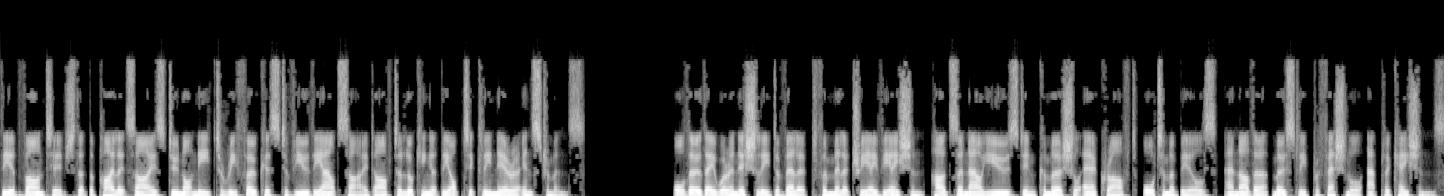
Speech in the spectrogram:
the advantage that the pilot's eyes do not need to refocus to view the outside after looking at the optically nearer instruments. Although they were initially developed for military aviation, HUDs are now used in commercial aircraft, automobiles, and other mostly professional applications.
